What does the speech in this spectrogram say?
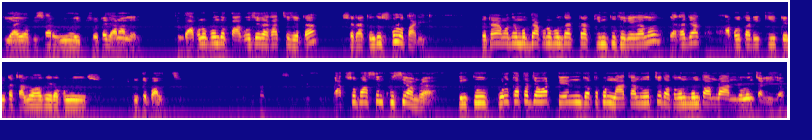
টিআই অফিসার উনিও এই বিষয়টা জানালেন। কিন্তু এখনও পর্যন্ত কাগজে দেখাচ্ছে যেটা, সেটা কিন্তু ষোলো তারিখ। এটা আমাদের মধ্যে এখনও পর্যন্ত একটা কিন্তু থেকে গেল। দেখা যাক, আঠেরো তারিখই ট্রেনটা চালু হবে এরকমই শুনতে পাচ্ছি। একশো পার্সেন্ট খুশি আমরা, কিন্তু কলকাতা যাওয়ার ট্রেন যতক্ষণ না চালু হচ্ছে ততক্ষণ পর্যন্ত আমরা আন্দোলন চালিয়ে যাব।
